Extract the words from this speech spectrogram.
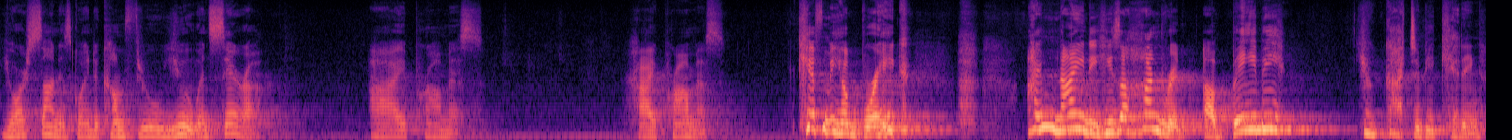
your son is going to come through you and Sarah. I promise. I promise. Give me a break. I'm 90, he's 100. A baby? You got to be kidding.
